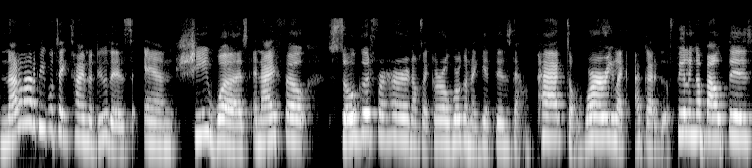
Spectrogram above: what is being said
not a lot of people take time to do this. And she was, and I felt so good for her. And I was like, girl, we're going to get this down packed. Don't worry. Like, I've got a good feeling about this.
